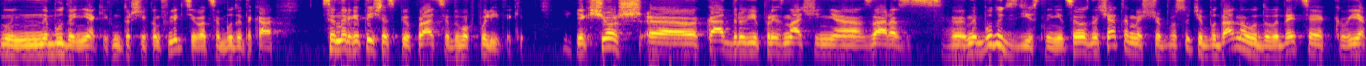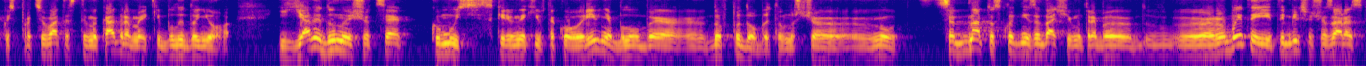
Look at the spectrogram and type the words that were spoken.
ну не буде ніяких внутрішніх конфліктів, а це буде така синергетична співпраця двох політиків. Якщо ж е, кадрові призначення зараз е, не будуть здійснені, це означатиме, що по суті Буданову доведеться якось працювати з тими кадрами, які були до нього. І я не думаю, що це комусь з керівників такого рівня було би е, до вподоби, тому що е, ну. Це надто складні задачі йому треба робити, і тим більше, що зараз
